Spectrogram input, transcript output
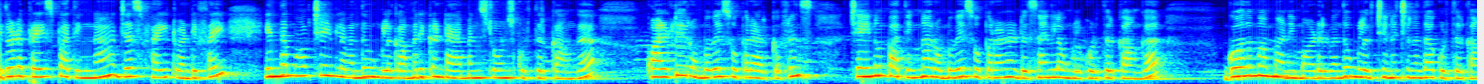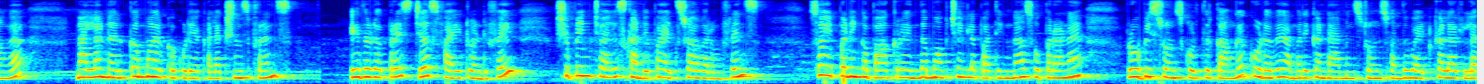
இதோட ப்ரைஸ் பார்த்தீங்கன்னா ஜஸ்ட் ஃபைவ் டுவெண்ட்டி ஃபைவ் இந்த மாப் செயினில் வந்து உங்களுக்கு அமெரிக்கன் டைமண்ட் ஸ்டோன்ஸ் கொடுத்துருக்காங்க. குவாலிட்டி ரொம்பவே சூப்பராக இருக்குது ஃப்ரெண்ட்ஸ் செயினும் பார்த்தீங்கன்னா ரொம்பவே சூப்பரான டிசைனில் உங்களுக்கு கொடுத்துருக்காங்க. கோதுமை மணி மாடல் வந்து உங்களுக்கு சின்ன சின்னதாக கொடுத்துருக்காங்க. நல்லா நெருக்கமாக இருக்கக்கூடிய கலெக்ஷன்ஸ் ஃப்ரெண்ட்ஸ் இதோட price just five twenty five shipping charges கண்டிப்பாக எக்ஸ்ட்ரா வரும் ஃப்ரெண்ட்ஸ் ஸோ இப்போ நீங்கள் பார்க்குற இந்த மாப் செயினில் பார்த்தீங்கன்னா சூப்பரான ரூபி ஸ்டோன்ஸ் கொடுத்துருக்காங்க. கூடவே அமெரிக்கன் டைமண்ட் ஸ்டோன்ஸ் வந்து ஒயிட் கலரில்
